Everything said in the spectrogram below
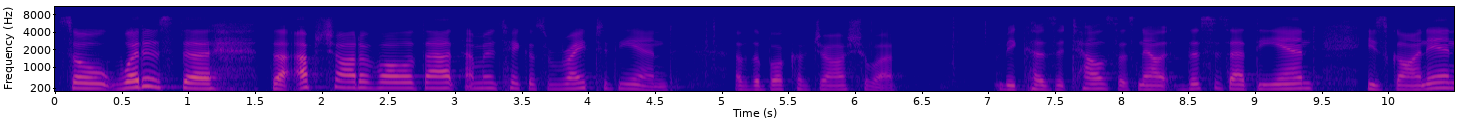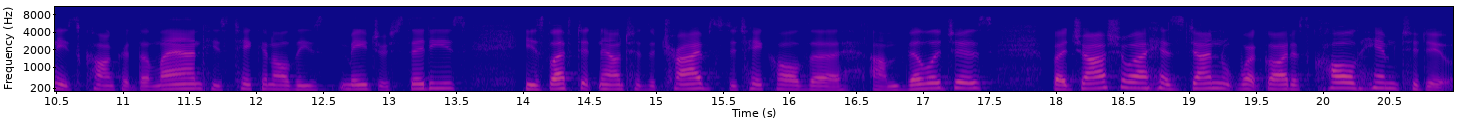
So, what is the, the upshot of all of that? I'm going to take us right to the end of the book of Joshua because it tells us now this is at the end. He's gone in he's conquered the land he's taken all these major cities. He's left it now to the tribes to take all the um, villages. But joshua has done what god has called him to do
